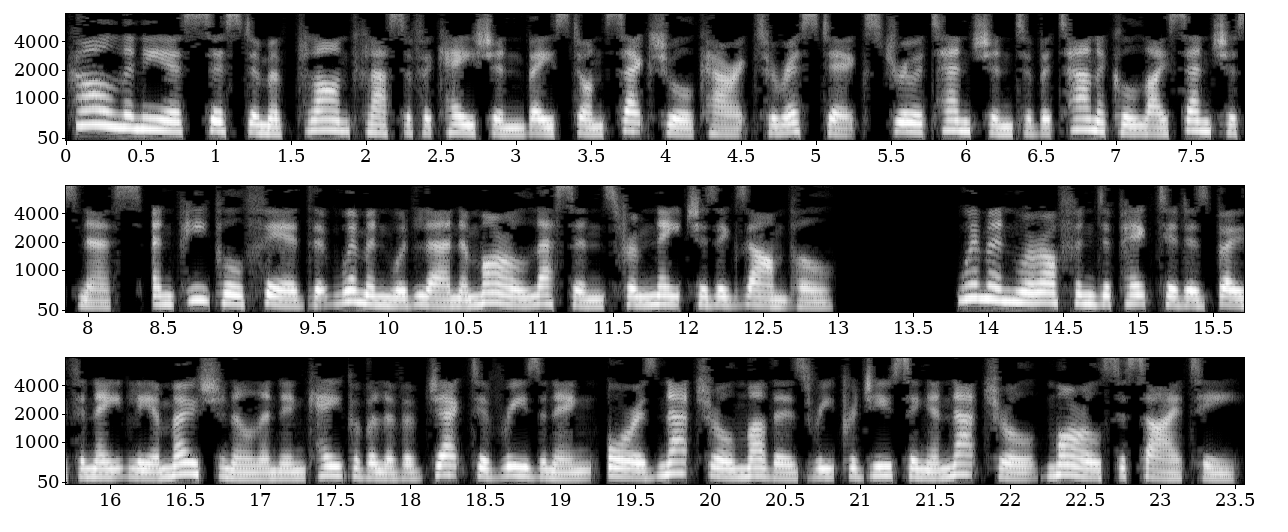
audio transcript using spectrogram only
Carl Linnaeus' system of plant classification based on sexual characteristics drew attention to botanical licentiousness, and people feared that women would learn immoral lessons from nature's example. Women were often depicted as both innately emotional and incapable of objective reasoning, or as natural mothers reproducing a natural, moral society.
